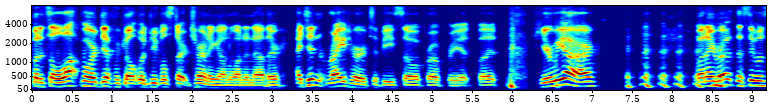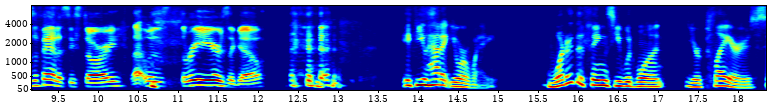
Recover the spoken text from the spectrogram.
But it's a lot more difficult when people start turning on one another. I didn't write her to be so appropriate, but here we are. when I wrote this, it was a fantasy story. That was three years ago. if you had it your way, what are the things you would want your players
